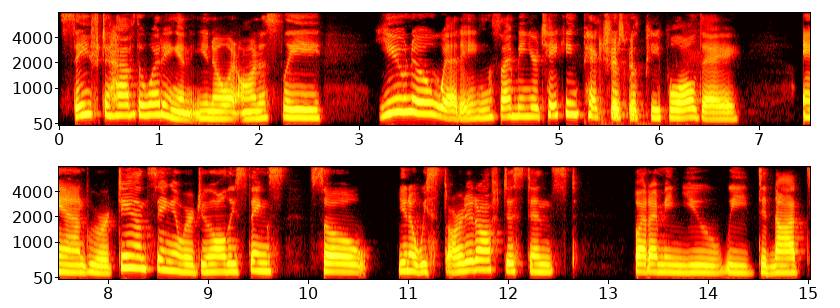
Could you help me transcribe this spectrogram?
safe to have the wedding? And you know what, honestly, you know weddings. I mean, you're taking pictures with people all day. And we were dancing and we were doing all these things. So, you know, we started off distanced, but I mean you we did not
